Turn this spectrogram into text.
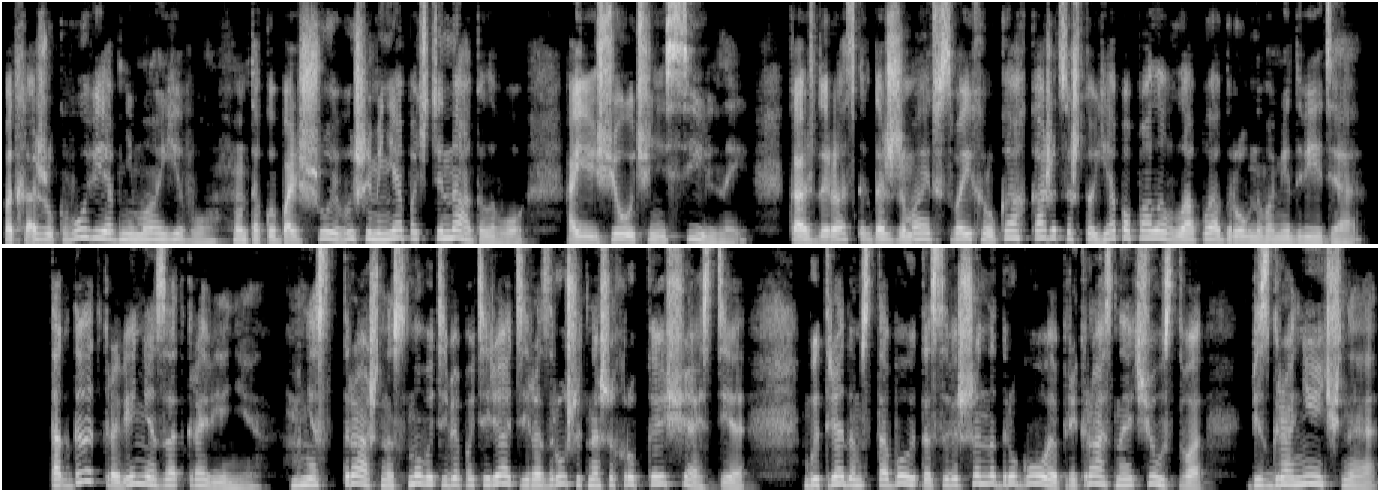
Подхожу к Вове и обнимаю его. Он такой большой, выше меня почти на голову, а еще очень сильный. Каждый раз, когда сжимает в своих руках, кажется, что я попала в лапы огромного медведя. Тогда откровение за откровение. Мне страшно снова тебя потерять и разрушить наше хрупкое счастье. Быть рядом с тобой – это совершенно другое, прекрасное чувство, безграничное.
